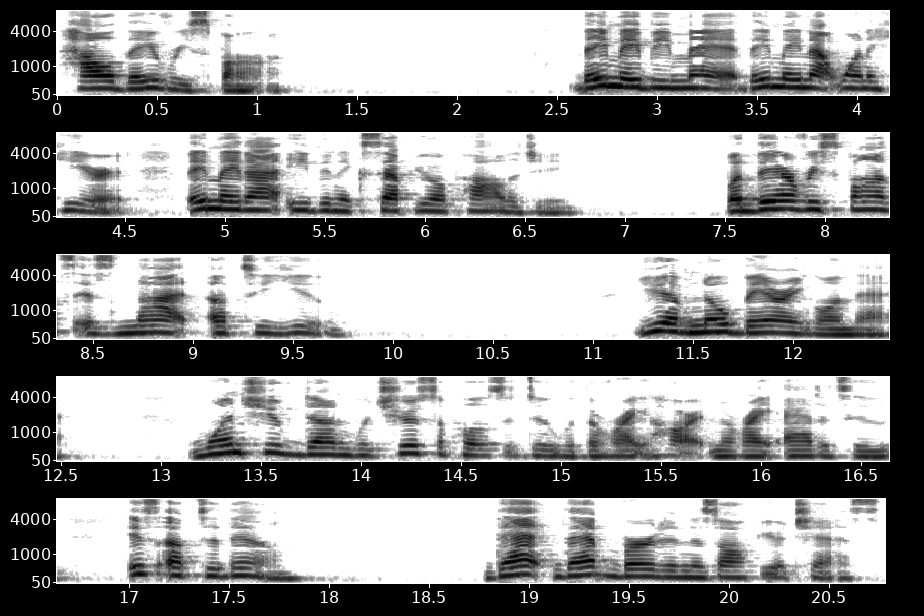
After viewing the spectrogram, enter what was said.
how they respond. They may be mad. They may not want to hear it. They may not even accept your apology. But their response is not up to you. You have no bearing on that. Once you've done what you're supposed to do with the right heart and the right attitude, it's up to them. That that burden is off your chest.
